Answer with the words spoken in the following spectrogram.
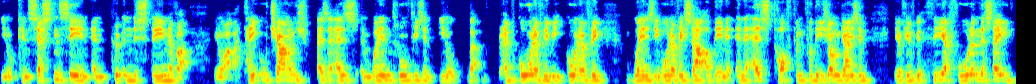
you know consistency and, and putting the strain of a you know, a title challenge as it is and winning trophies and, you know, that going every week, going every Wednesday, going every Saturday. And it, and it is tough. And for these young guys, and if you've got three or four on the side,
